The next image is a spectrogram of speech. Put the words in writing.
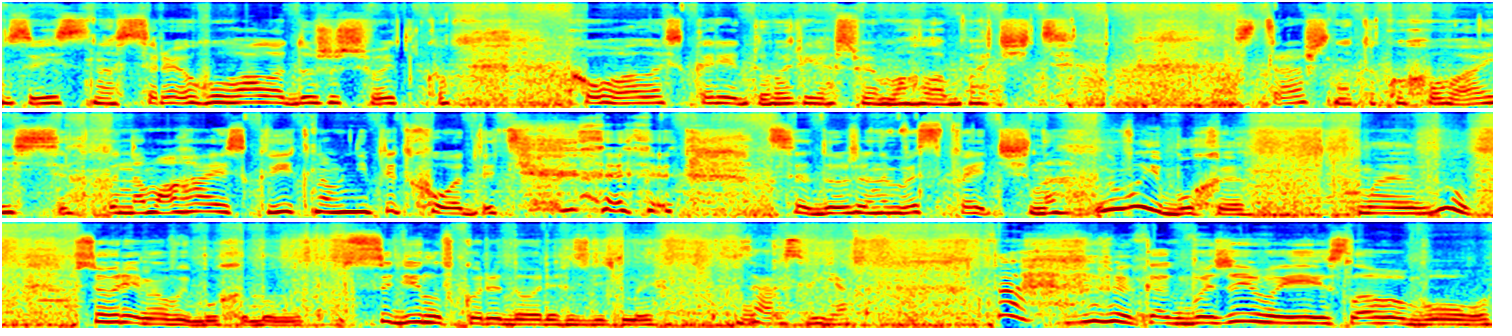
звісно, среагувала дуже швидко. Ховалась в коридорі, а що я могла бачити. Страшно, тако ховаюся. Намагаюсь к вікнам не підходити. Це дуже небезпечно. Ну, вибухи. Маю, ну, все время вибухи були. Сиділи в коридорі з дітьми. Зараз ви як? Як би живі, і слава Богу.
